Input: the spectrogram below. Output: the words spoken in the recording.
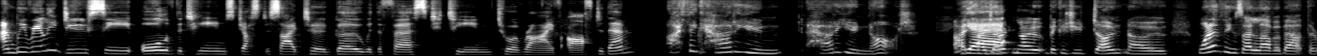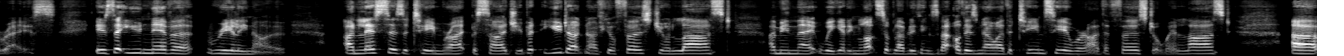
And we really do see all of the teams just decide to go with the first team to arrive after them. I think how do you how do you not? I, I don't know because you don't know. One of the things I love about the race is that you never really know unless there's a team right beside you. But you don't know if you're first, you're last. I mean, they, we're getting lots of lovely things about. Oh, there's no other teams here. We're either first or we're last. Uh,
